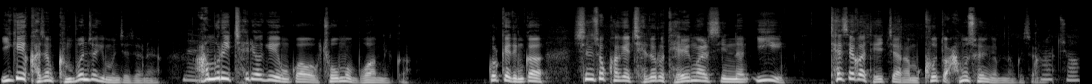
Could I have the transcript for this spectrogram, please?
이게 가장 근본적인 문제잖아요. 네. 아무리 체력이 좋으면 뭐 합니까? 그렇게 그러니까 신속하게 제대로 대응할 수 있는 이 태세가 돼 있잖아. 뭐 그것도 아무 소용이 없는 거죠. 그렇죠.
